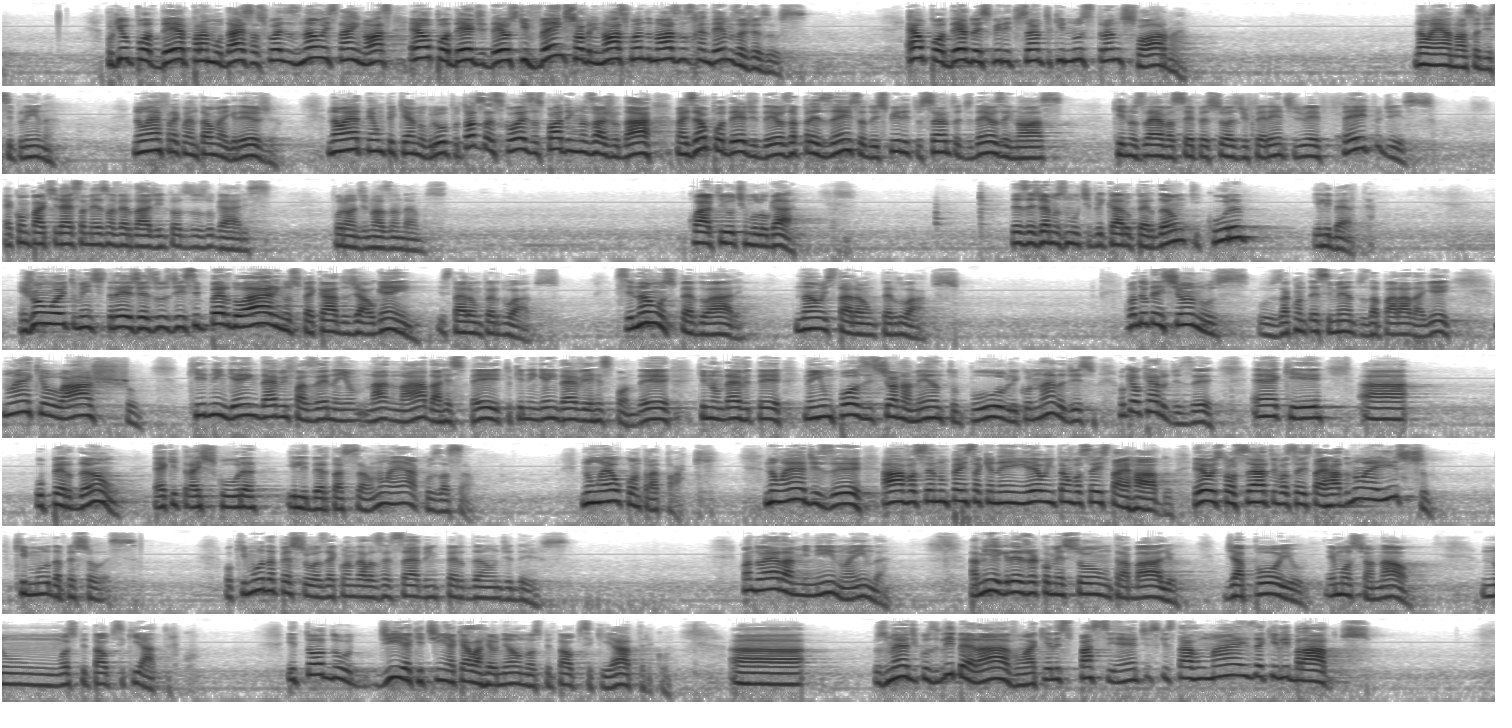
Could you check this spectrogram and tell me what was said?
Porque o poder para mudar essas coisas não está em nós, é o poder de Deus que vem sobre nós quando nós nos rendemos a Jesus. É o poder do Espírito Santo que nos transforma. Não é a nossa disciplina, não é frequentar uma igreja, não é ter um pequeno grupo. Todas as coisas podem nos ajudar, mas é o poder de Deus, a presença do Espírito Santo de Deus em nós, que nos leva a ser pessoas diferentes e o efeito disso é compartilhar essa mesma verdade em todos os lugares por onde nós andamos. Quarto e último lugar. Desejamos multiplicar o perdão que cura e liberta. Em João 8, 23, Jesus disse, se perdoarem os pecados de alguém, estarão perdoados. Se não os perdoarem, não estarão perdoados. Quando eu menciono os, os acontecimentos da parada gay, não é que eu acho que ninguém deve fazer nenhum, na, nada a respeito, que ninguém deve responder, que não deve ter nenhum posicionamento público, nada disso. O que eu quero dizer é que ah, o perdão é que traz cura e libertação, não é a acusação. Não é o contra-ataque. Não é dizer, ah, você não pensa que nem eu, então você está errado. Eu estou certo e você está errado. Não é isso que muda pessoas. O que muda pessoas é quando elas recebem perdão de Deus. Quando era menino ainda, a minha igreja começou um trabalho de apoio emocional num hospital psiquiátrico. E todo dia que tinha aquela reunião no hospital psiquiátrico, ah, os médicos liberavam aqueles pacientes que estavam mais equilibrados.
